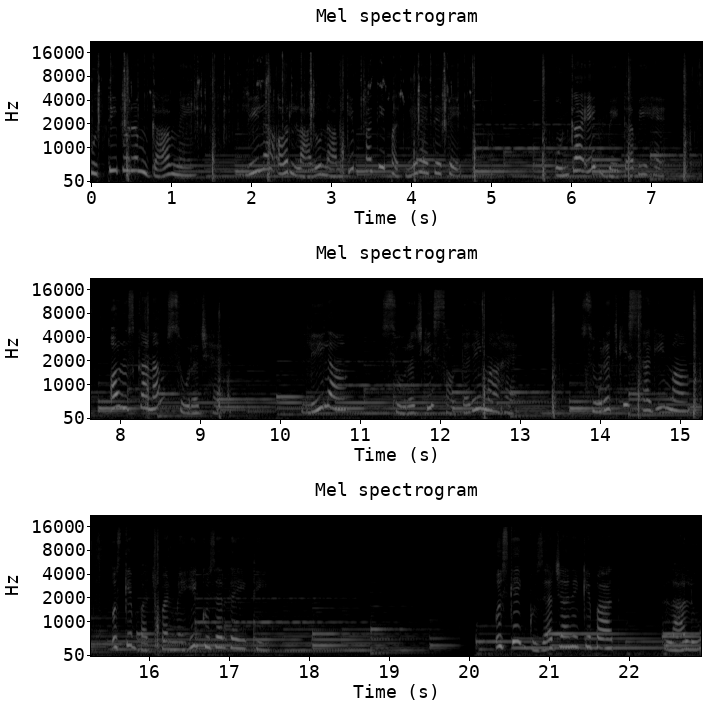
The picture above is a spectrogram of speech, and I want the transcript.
कुत्तीपुरम गाँव में लीला और लालू नाम के पति पत्नी रहते थे। उनका एक बेटा भी है और उसका नाम सूरज है। लीला सूरज की सौतेली माँ है। सूरज की सगी माँ उसके बचपन में ही गुजर गई थी। उसके गुजर जाने के बाद लालू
